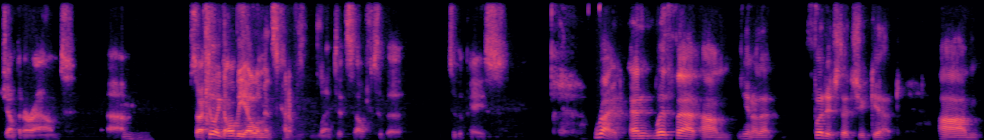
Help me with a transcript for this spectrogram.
jumping around. Um, mm-hmm. So I feel like all the elements kind of lent itself to the to the pace. Right, and with that, um, you know, that footage that you get, um,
